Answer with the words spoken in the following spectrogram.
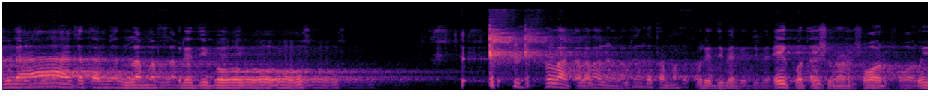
গুণাগাতা আমি আল্লাহ মাফ করে দিব। আল্লাহ তালা বলেন গুনাহগাতা মাফ করে দিবেন। এই কথা শোনার পর ওই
